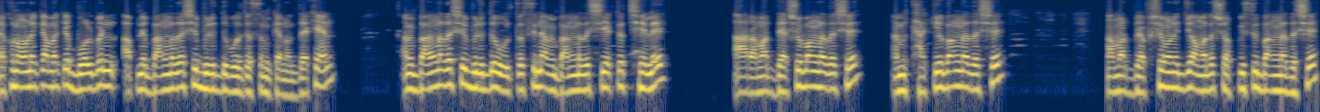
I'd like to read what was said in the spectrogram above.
এখন অনেকে আমাকে বলবেন, আপনি বাংলাদেশের বিরুদ্ধে বলতেছেন কেন? দেখেন, আমি বাংলাদেশের বিরুদ্ধে বলতেছি না, আমি বাংলাদেশি একটা ছেলে, আর আমার দেশও বাংলাদেশে, আমি থাকিও বাংলাদেশে, আমার ব্যবসা বাণিজ্য আমাদের সবকিছু বাংলাদেশে।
